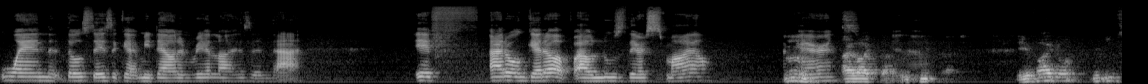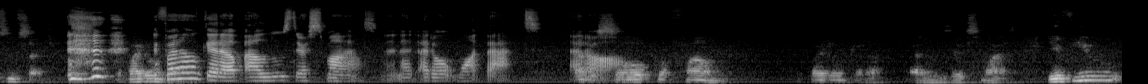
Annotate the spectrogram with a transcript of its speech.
when those days that get me down and realizing that if I don't get up, I'll lose their smile. My Mm, parents. I like that. you know. Repeat that. If I don't, reduce usage. If I don't, if I don't get up, I'll lose their smiles, and I, I don't want that at That is all. so profound. If I don't get up, I lose their smiles. If you,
